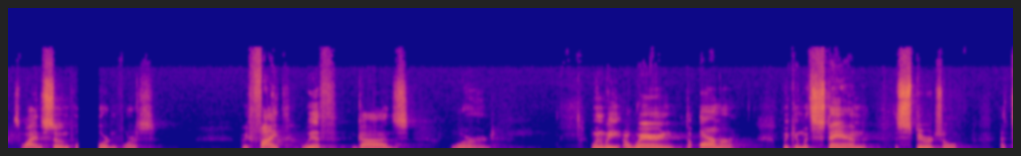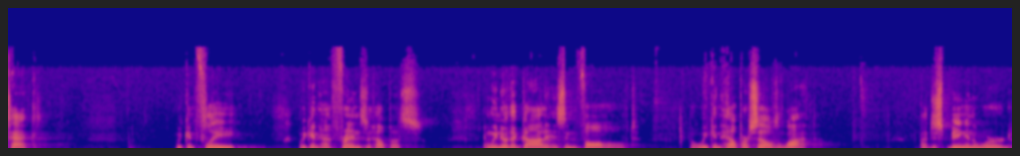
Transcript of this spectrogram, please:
That's why it's so important for us. We fight with God's word. When we are wearing the armor, we can withstand the spiritual attack. We can flee, we can have friends to help us, and we know that God is involved. But we can help ourselves a lot by just being in the Word,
